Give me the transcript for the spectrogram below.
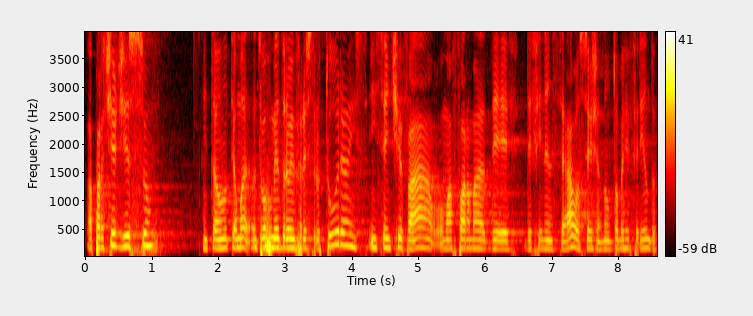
A partir disso, então, ter uma, um desenvolvimento de uma infraestrutura, incentivar uma forma de, de financiar, ou seja, não estou me referindo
